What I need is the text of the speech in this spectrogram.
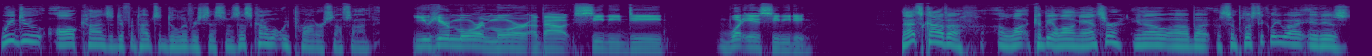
we do all kinds of different types of delivery systems. That's kind of what we pride ourselves on. You hear more and more about CBD. What is CBD? That's kind of a, a lot, could be a long answer, you know, uh, but simplistically, it is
